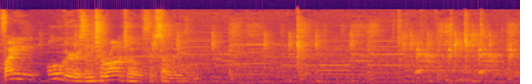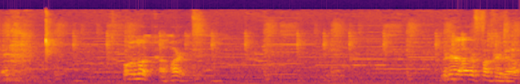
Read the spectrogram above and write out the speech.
Fighting ogres in Toronto for some reason. Oh look, a heart. Where'd that other fucker go?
